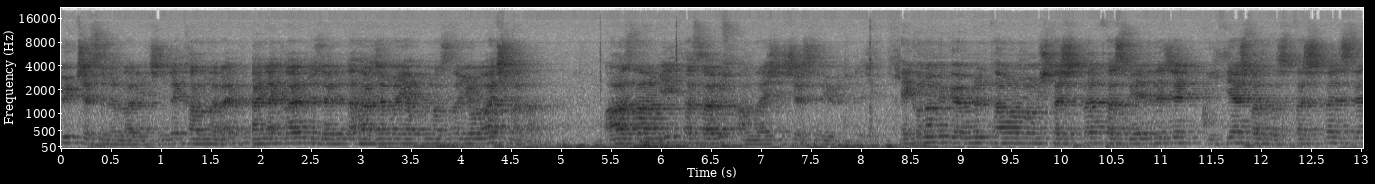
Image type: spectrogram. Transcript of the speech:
bütçe sınırları içinde kalınarak kaynakların üzerinde harcama yapılmasına yol açmadan azami tasarruf anlayışı içerisinde yürütülecektir. Ekonomik ömrünü tamamlamış taşıtlar tasfiye edilecek, ihtiyaç fazlası taşıtlar ise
